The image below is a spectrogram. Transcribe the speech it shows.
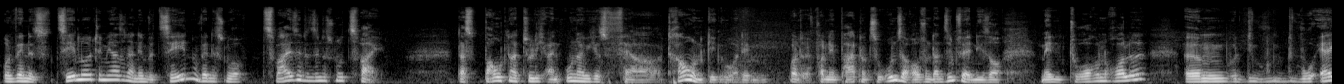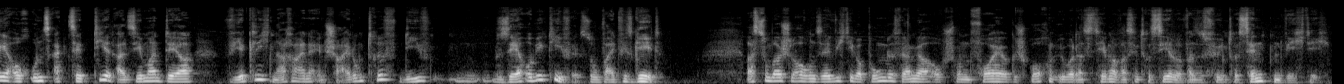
Und wenn es zehn Leute im Jahr sind, dann nehmen wir zehn. Und wenn es nur zwei sind, dann sind es nur zwei. Das baut natürlich ein unheimliches Vertrauen gegenüber dem oder von dem Partner zu uns auf. Und dann sind wir in dieser Mentorenrolle, ähm, wo er ja auch uns akzeptiert als jemand, der wirklich nachher eine Entscheidung trifft, die sehr objektiv ist, so weit wie es geht. Was zum Beispiel auch ein sehr wichtiger Punkt ist, wir haben ja auch schon vorher gesprochen über das Thema, was interessiert oder was ist für Interessenten wichtig.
